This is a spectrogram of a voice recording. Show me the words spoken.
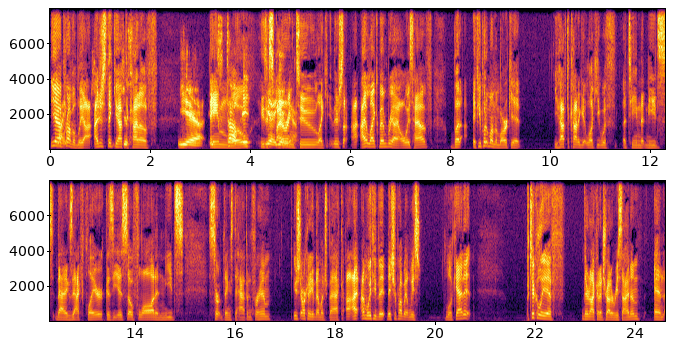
Yeah, Like, probably. I, I just think you have just to kind of Yeah, aim low. It- He's yeah, yeah, expiring yeah. too. Like there's I, I like Bembry, I always have, but if you put him on the market, you have to kind of get lucky with a team that needs that exact player because he is so flawed and needs certain things to happen for him. You just aren't going to get that much back. I, I- I'm with you that they should probably at least look at it, particularly if they're not going to try to re-sign him. And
